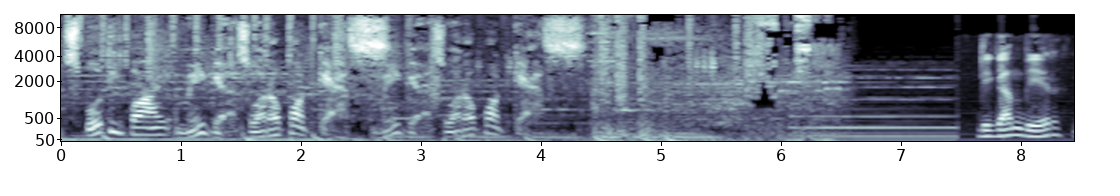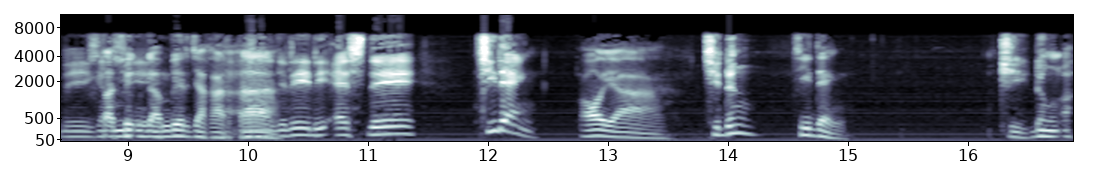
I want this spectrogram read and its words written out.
Spotify Mega Suara Podcast. Mega Suara Podcast. Di Gambir, Di stasiun Gambir Jakarta. Ah, jadi di SD Cideng. oh ya, Cideng. Cideng, Cideng ah,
